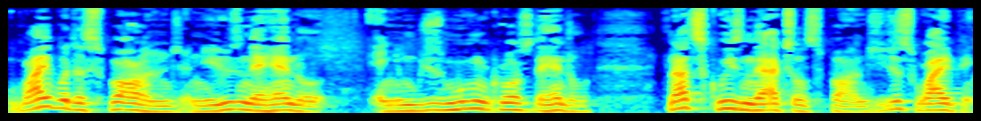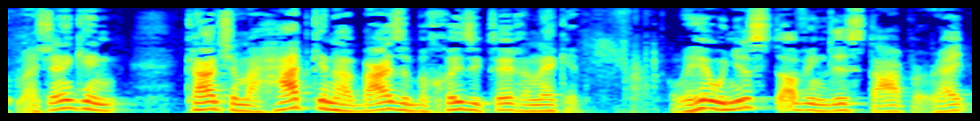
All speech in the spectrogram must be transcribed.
wipe with a sponge and you're using the handle and you're just moving across the handle, you're not squeezing the actual sponge, you're just wiping. Over here, when you're stuffing this stopper, right?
